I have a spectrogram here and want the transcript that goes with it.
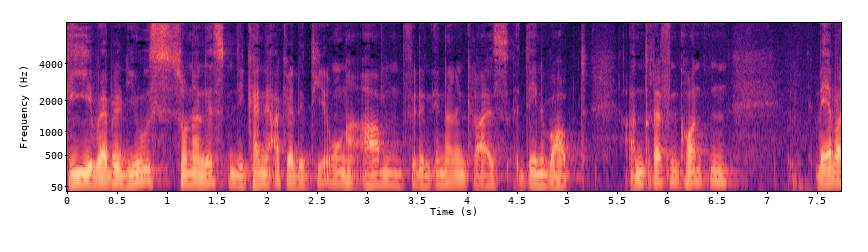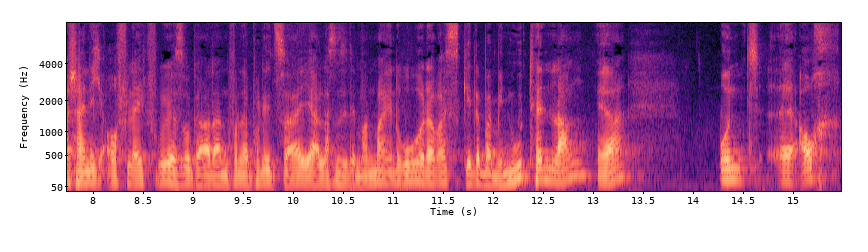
die Rebel News Journalisten, die keine Akkreditierung haben für den inneren Kreis, den überhaupt antreffen konnten. Wäre wahrscheinlich auch vielleicht früher sogar dann von der Polizei, ja, lassen Sie den Mann mal in Ruhe oder was. Geht aber minutenlang, ja. Und äh, auch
